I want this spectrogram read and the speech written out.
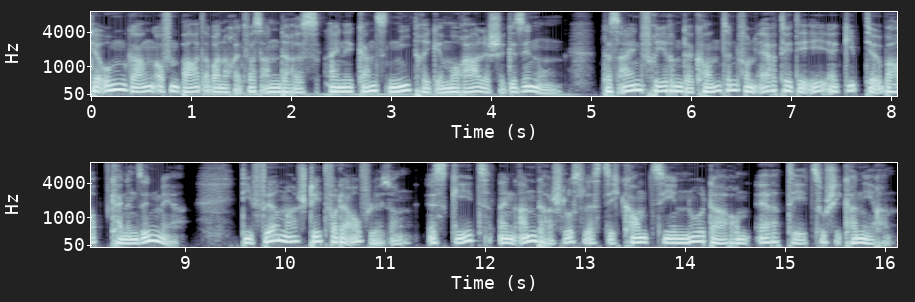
Der Umgang offenbart aber noch etwas anderes, eine ganz niedrige moralische Gesinnung. Das Einfrieren der Konten von RTDE ergibt ja überhaupt keinen Sinn mehr. Die Firma steht vor der Auflösung. Es geht, ein anderer Schluss lässt sich kaum ziehen, nur darum, RT zu schikanieren.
